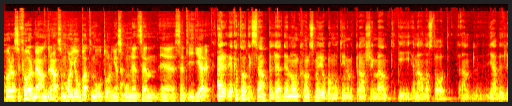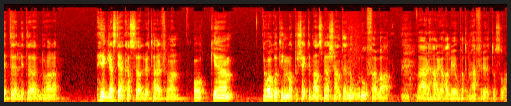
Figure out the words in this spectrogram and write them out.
höra sig för med andra som har jobbat mot organisationen sedan eh, tidigare. Jag kan ta ett exempel. Det, det är någon kund som jag jobbar mot inom ett branschsegment procent i en annan stad, en, jävligt lite, lite, några hyggliga stenkast söderut härifrån. Och eh, då har vi gått in i något projekt ibland som jag har känt en oro för. Vad, vad är det här? Jag har aldrig jobbat med det här förut och så.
